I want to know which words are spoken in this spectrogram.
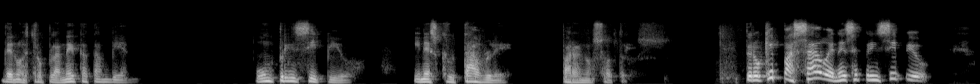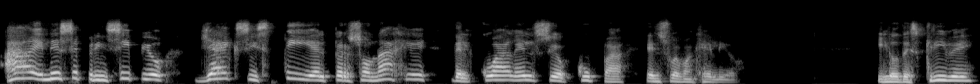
de nuestro planeta también. Un principio inescrutable para nosotros. Pero ¿qué pasaba en ese principio? Ah, en ese principio ya existía el personaje del cual él se ocupa en su evangelio. Y lo describe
